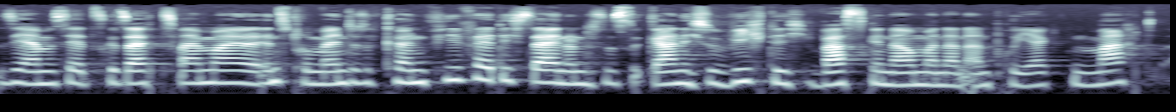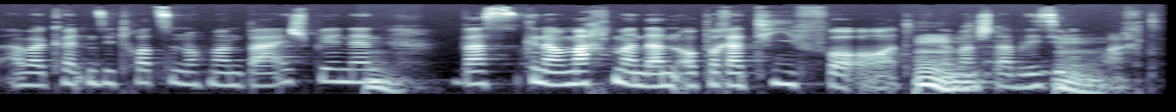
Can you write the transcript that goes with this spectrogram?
Sie haben es jetzt gesagt, zweimal Instrumente können vielfältig sein und es ist gar nicht so wichtig, was genau man dann an Projekten macht. Aber könnten Sie trotzdem noch mal ein Beispiel nennen? Hm. Was genau macht man dann operativ vor Ort, hm. wenn man Stabilisierung hm. macht?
